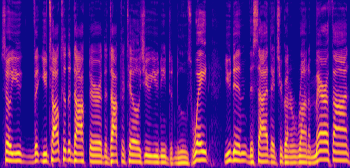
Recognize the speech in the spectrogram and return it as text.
So you the, you talk to the doctor. The doctor tells you you need to lose weight. You then decide that you're going to run a marathon.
